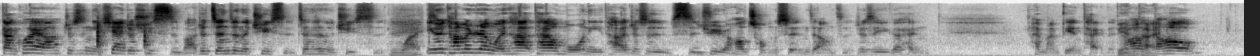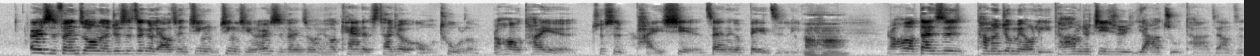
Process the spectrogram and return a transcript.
赶快啊！就是你现在就去死吧，就真正的去死，真正的去死。What? 因为他们认为他他要模拟他就是死去然后重生这样子，就是一个很还蛮变态的。然后然后二十分钟呢，就是这个疗程进进行二十分钟以后，Candice 他就呕吐了，然后他也就是排泄在那个被子里面。Uh huh. 然后，但是他们就没有理他，他们就继续压住他，这样子，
